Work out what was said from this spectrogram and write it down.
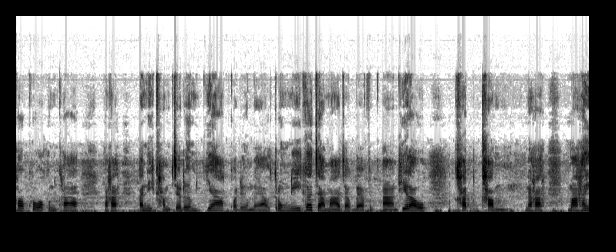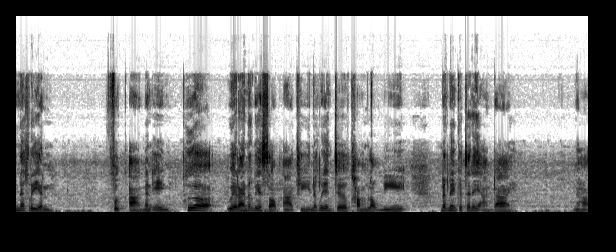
ครอบครัวคุณค่านะคะ อันนี้คำจะเริ่มยากกว่าเดิมแล้ว ตรงนี้ก็จะมาจากแบบฝึกอ่านที่เราคัดคำนะคะ มาให้นักเรียนฝึกอ่านนั่นเอง เพื่อเวลานักเรียนสอบ RT นักเรียนเจอคำเหล่านี้ นักเรียนก็จะได้อ่านได้นะคะ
